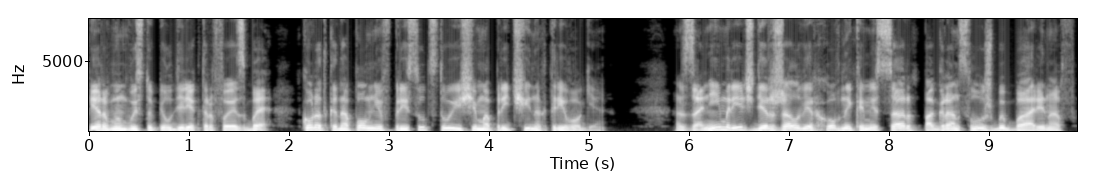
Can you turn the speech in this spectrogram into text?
Первым выступил директор ФСБ, коротко напомнив присутствующим о причинах тревоги. За ним речь держал верховный комиссар погранслужбы Баринов,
